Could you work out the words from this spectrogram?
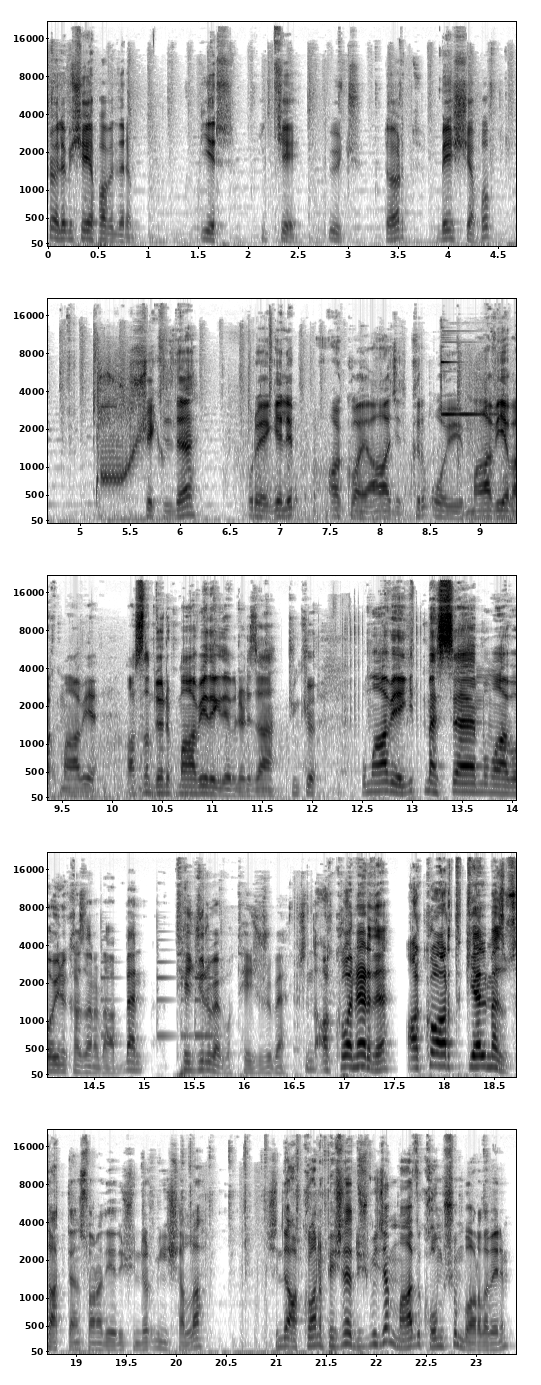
Şöyle bir şey yapabilirim. 1, 2, 3, 4, 5 yapıp şu şekilde buraya gelip Aqua'ya acil kırıp oy maviye bak maviye. Aslında dönüp maviye de gidebiliriz ha. Çünkü bu maviye gitmezsen bu mavi oyunu kazanır abi. Ben tecrübe bu tecrübe. Şimdi Aqua nerede? Aqua artık gelmez bu saatten sonra diye düşünüyorum inşallah. Şimdi Aqua'nın peşine düşmeyeceğim. Mavi komşum bu arada benim.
